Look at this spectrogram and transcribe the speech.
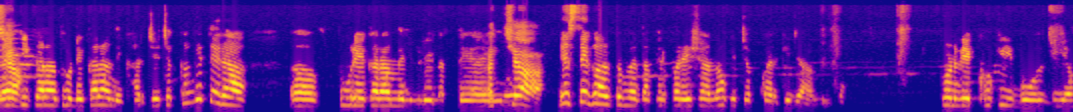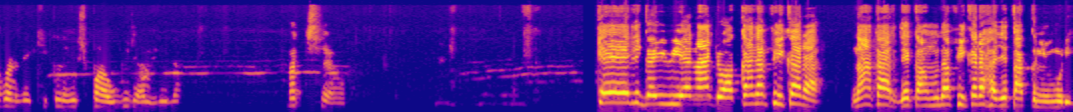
ਮੈਂ। ਕੀ ਕਰਾਂ ਤੁਹਾਡੇ ਘਰਾਂ ਦੇ ਖਰਚੇ ਚੱਕਾਂਗੇ ਤੇਰਾ? ਪੂਰੇ ਕਰਾਂ ਮੇਰੇ ਵੀਰੇ ਲੱਤੇ ਆਏ ਨੂੰ। ਅੱਛਾ। ਇਸੇ ਗੱਲ ਤੋਂ ਮੈਂ ਤਾਂ ਫਿਰ ਪਰੇਸ਼ਾਨ ਹੋ ਕੇ ਚੁੱਪ ਕਰਕੇ ਜਾ ਗਈ ਸਾਂ। ਹੁਣ ਵੇਖੋ ਕੀ ਬੋਲਦੀ ਆ। ਹੁਣ ਵੇਖੀ ਕਲੇਸ਼ ਪਾਊਗੀ ਜਾਂਦੀ ਨਾ। ਅੱਛਾ। ਤੇਰੀ ਗਈ ਵੀ ਹੈ ਨਾ ਜਵਾਕਾਂ ਦਾ ਫਿਕਰ ਹੈ ਨਾ ਘਰ ਦੇ ਕੰਮ ਦਾ ਫਿਕਰ ਹੈ, ਹਜੇ ਤੱਕ ਨਹੀਂ ਮੁੜੀ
